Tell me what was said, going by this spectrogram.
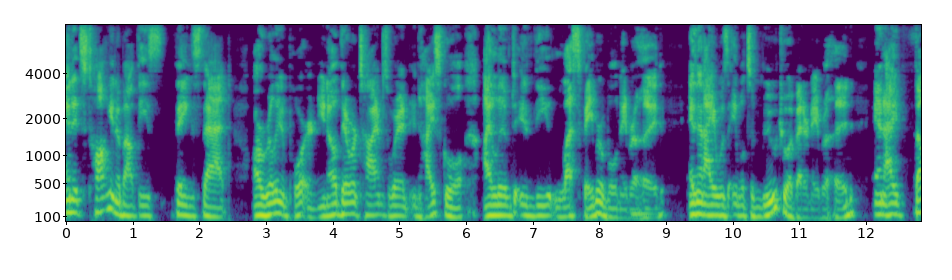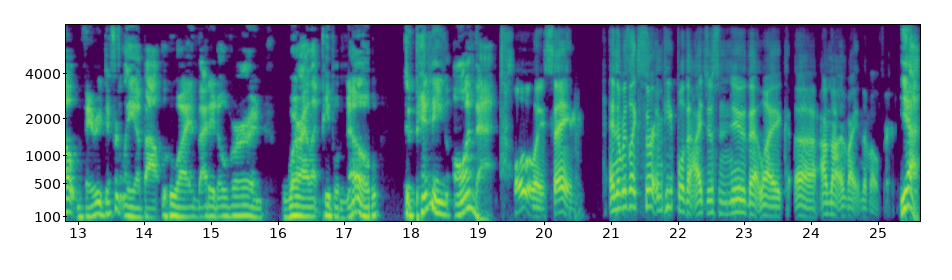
and it's talking about these things that are really important. You know, there were times when in high school I lived in the less favorable neighborhood, and then I was able to move to a better neighborhood, and I felt very differently about who I invited over and where I let people know, depending on that. Totally same. And there was like certain people that I just knew that like uh I'm not inviting them over. Yeah,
